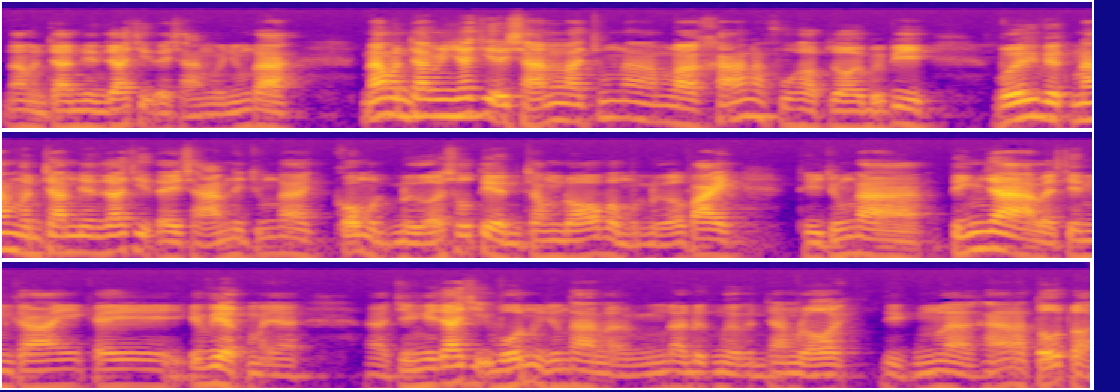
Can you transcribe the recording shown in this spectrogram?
5% trên giá trị tài sản của chúng ta. 5% trên giá trị tài sản là chúng ta là khá là phù hợp rồi bởi vì với việc 5% trên giá trị tài sản thì chúng ta có một nửa số tiền trong đó và một nửa vay thì chúng ta tính ra là trên cái cái cái việc mà à, trên cái giá trị vốn của chúng ta là cũng đã được 10% rồi thì cũng là khá là tốt rồi.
